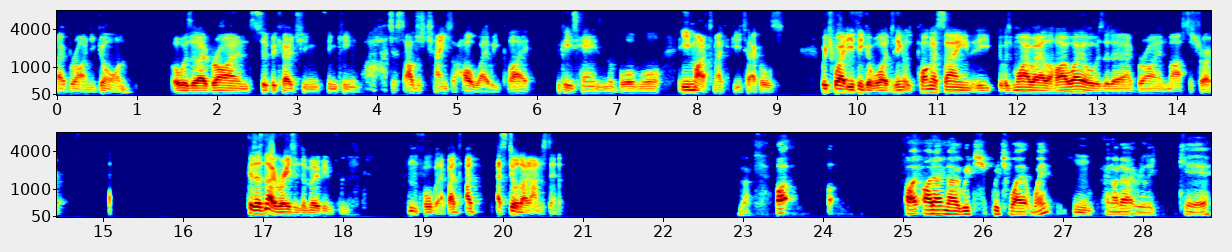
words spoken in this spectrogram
O'Brien, you're gone. Or was it O'Brien super coaching, thinking, oh, I just I'll just change the whole way we play, look at his hands on the ball more. He might have to make a few tackles. Which way do you think it was? Do you think it was Ponga saying that he, it was my way or the highway, or was it a Brian masterstroke? Because there's no reason to move him from from the fullback. I, I, I still don't understand it. I, I I don't know which which way it went, Mm. and I don't really care.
